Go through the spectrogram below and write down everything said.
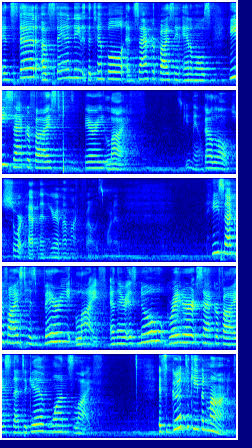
instead of standing at the temple and sacrificing animals, he sacrificed his very life. Excuse me, I've got a little short happening here in my microphone. He sacrificed his very life, and there is no greater sacrifice than to give one's life. It's good to keep in mind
